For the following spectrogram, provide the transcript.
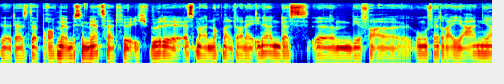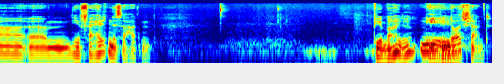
das, da brauchen wir ein bisschen mehr Zeit für. Ich würde erstmal nochmal daran erinnern, dass ähm, wir vor äh, ungefähr drei Jahren ja ähm, hier Verhältnisse hatten. Wir beide? Nee, Wie? in Deutschland.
